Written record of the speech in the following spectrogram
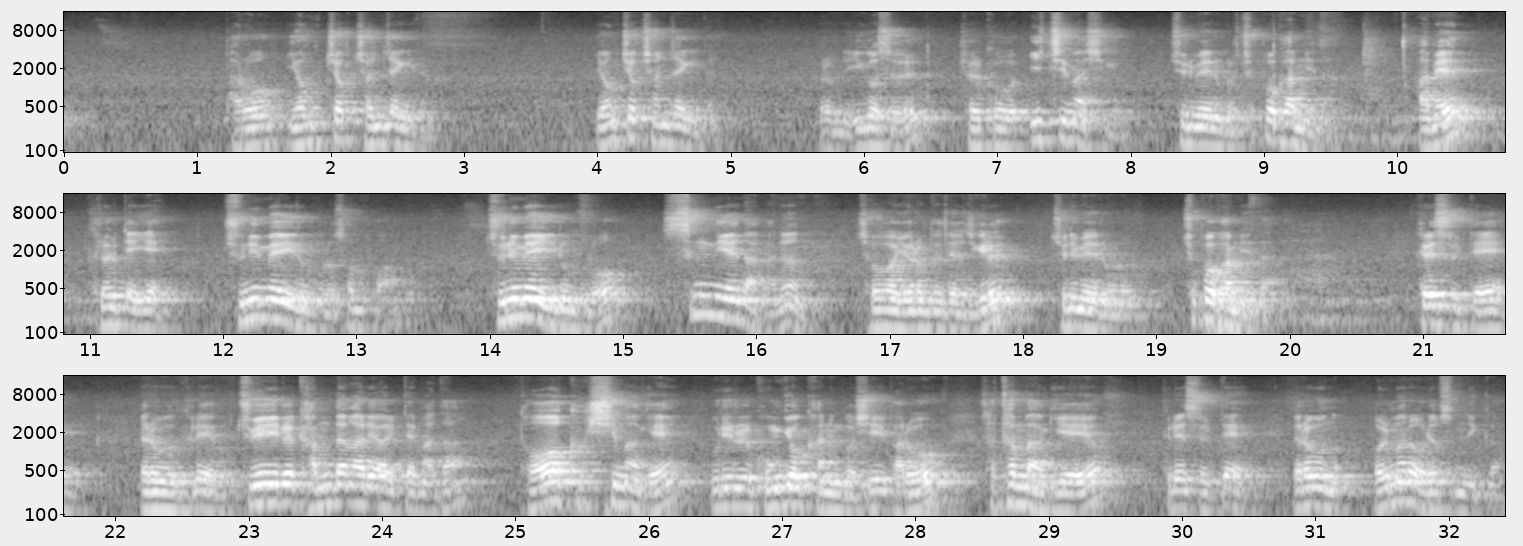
바로 영적 전쟁이다. 영적 전쟁이다. 여러분들 이것을 결코 잊지 마시고 주님의 이름으로 축복합니다. 아멘. 그럴 때에 주님의 이름으로 선포하고 주님의 이름으로 승리해 나가는 저와 여러분들 되시기를 주님의 이름으로 축복합니다. 그랬을 때 여러분 그래요. 주의 일을 감당하려 할 때마다 더 극심하게 우리를 공격하는 것이 바로 사탄 마귀예요. 그랬을 때 여러분 얼마나 어렵습니까?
